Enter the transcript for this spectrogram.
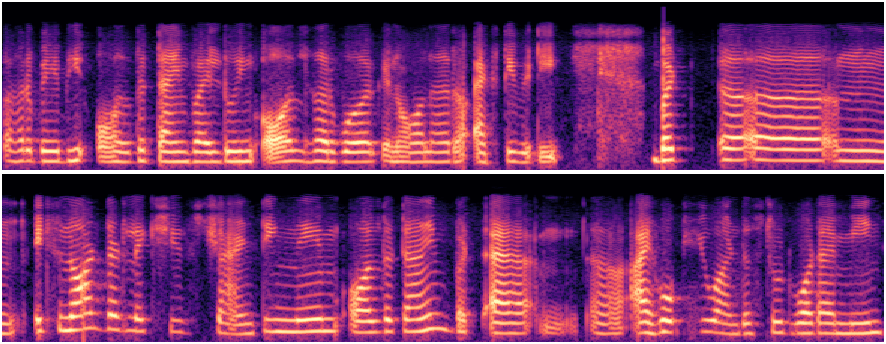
her baby all the time while doing all her work and all her activity. But uh, um, it's not that like she's chanting name all the time but uh, uh, i hope you understood what i mean.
